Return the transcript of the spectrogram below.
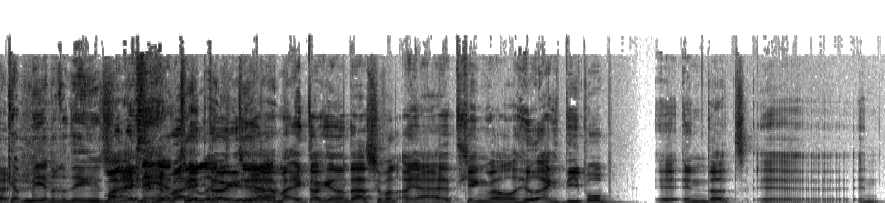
ik heb meerdere dingen maar, ik, nee, ja, maar, tuurlijk, dacht, tuurlijk. ja, maar ik dacht inderdaad zo van, oh ja, het ging wel heel erg diep op in dat, in,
